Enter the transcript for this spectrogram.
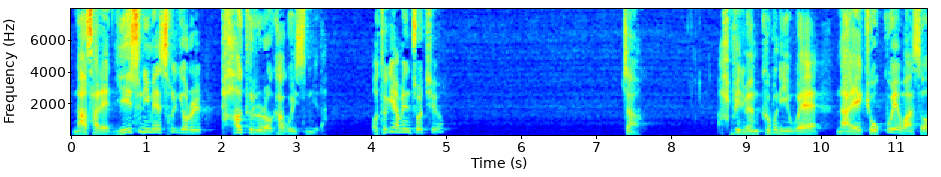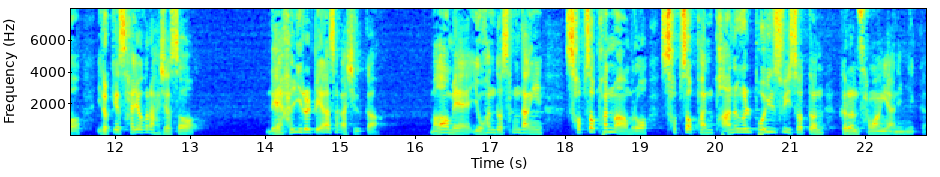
나사렛 예수님의 설교를 다 들으러 가고 있습니다. 어떻게 하면 좋지요? 자, 하필이면 그분이 왜 나의 교구에 와서 이렇게 사역을 하셔서 내 할 일을 빼앗아 가실까? 마음에 요한도 상당히 섭섭한 마음으로 섭섭한 반응을 보일 수 있었던 그런 상황이 아닙니까?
